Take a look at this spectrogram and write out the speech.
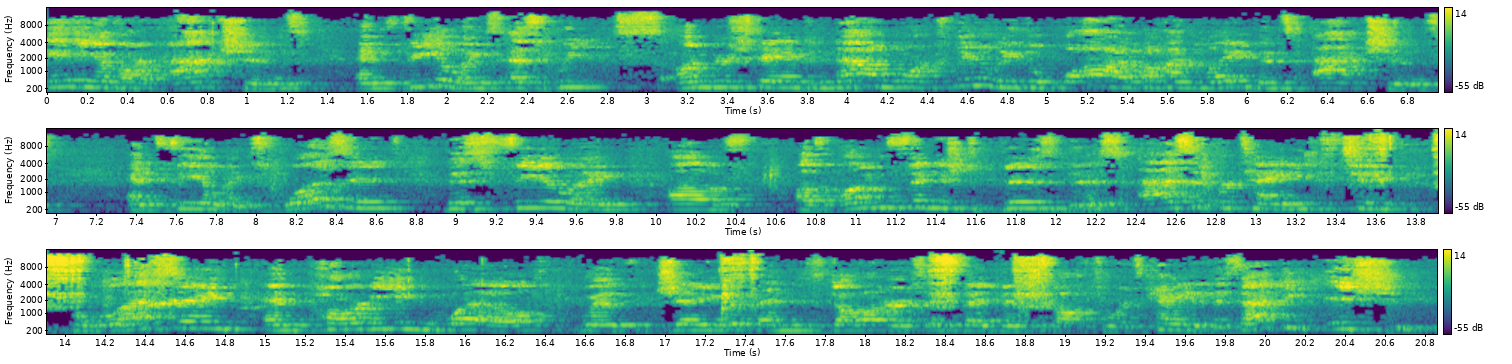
any of our actions and feelings as we understand now more clearly the why behind Laban's actions and feelings. Was it this feeling of, of unfinished business as it pertains to blessing and partying well with Jacob and his daughters as they ventured off towards Canaan? Is that the issue?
